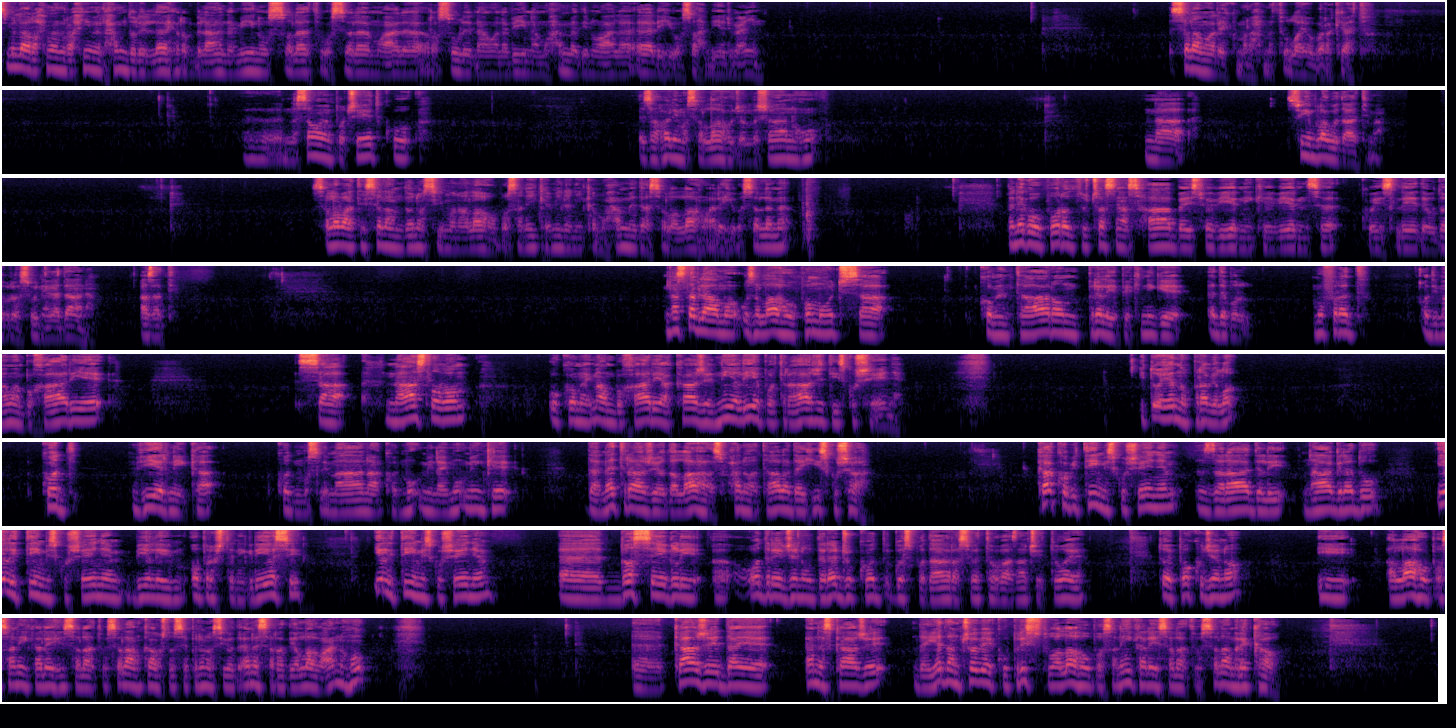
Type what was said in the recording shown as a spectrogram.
بسم الله الرحمن الرحيم الحمد لله رب العالمين والصلاة والسلام على رسولنا ونبينا محمد وعلى آله وصحبه أجمعين السلام عليكم ورحمة الله وبركاته Na samom početku zahvalimo se Allahu Đalešanuhu na svim blagodatima. Salavat i selam donosimo na Allahu poslanika milenika Muhammeda sallallahu alaihi wa sallame, na njegovu porodicu časne ashabe i sve vjernike i vjernice koji slijede u dobro sudnjega dana. A zatim, nastavljamo uz Allahu pomoć sa komentarom prelijepe knjige Edebul Mufrad od imama Buharije, sa naslovom u kome imam Buharija kaže nije lijepo tražiti iskušenje. I to je jedno pravilo kod vjernika, kod muslimana, kod mu'mina i mu'minke, da ne traže od Allaha subhanahu wa ta'ala da ih iskuša. Kako bi tim iskušenjem zaradili nagradu ili tim iskušenjem bili im oprošteni grijesi, ili tim iskušenjem e, dosegli e, određenu dređu kod gospodara svetova. Znači, to je, to je pokuđeno i Allahu poslanik alaihi salatu wasalam, kao što se prenosi od Enesa radijallahu anhu, e, kaže da je, Enes kaže da je jedan čovjek u prisustvu Allahu poslanika alaihi salatu wasalam rekao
